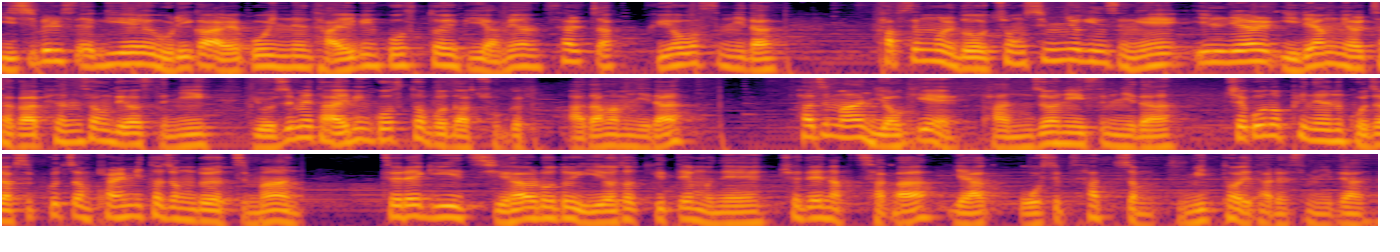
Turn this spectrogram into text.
21세기에 우리가 알고 있는 다이빙 코스터에 비하면 살짝 귀여웠습니다. 탑승물도 총 16인승의 1열 1량 열차가 편성되었으니 요즘의 다이빙 코스터보다 조금 아담합니다. 하지만 여기에 반전이 있습니다. 최고 높이는 고작 19.8m 정도였지만 트랙이 지하로도 이어졌기 때문에 최대 낙차가 약 54.9m에 달했습니다.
